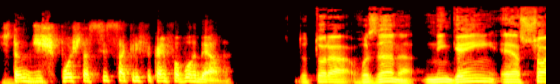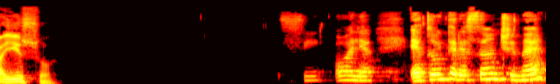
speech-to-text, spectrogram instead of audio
estando uhum. disposto a se sacrificar em favor dela. Doutora Rosana, ninguém é só isso. Sim, olha, é tão interessante, né?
